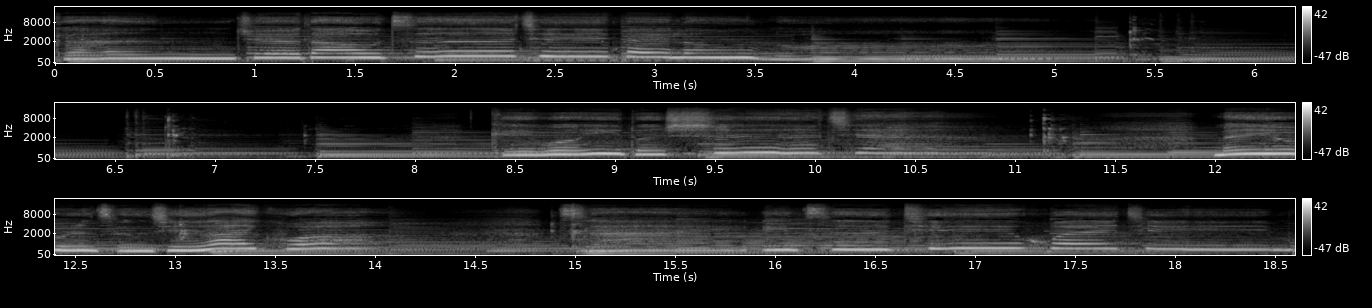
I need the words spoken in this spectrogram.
感觉到自己被冷落。给我一段时间。没有人曾经爱过，再一次体会寂寞。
